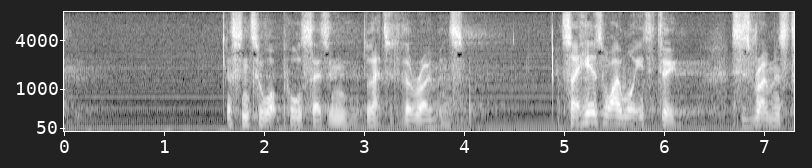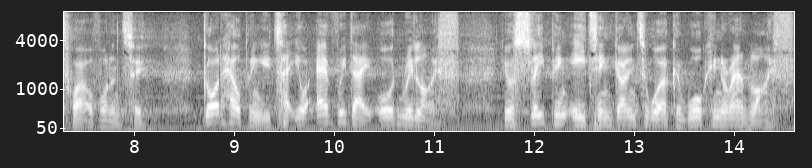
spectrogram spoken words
Listen to what Paul says in the letter to the Romans. So here's what I want you to do. This is Romans 12, 1 and 2. God helping you take your everyday, ordinary life, your sleeping, eating, going to work, and walking around life,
